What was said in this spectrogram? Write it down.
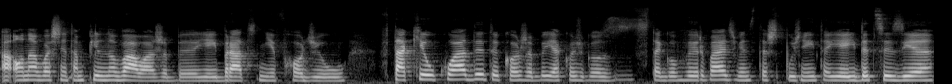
a ona właśnie tam pilnowała, żeby jej brat nie wchodził w takie układy, tylko żeby jakoś go z, tego wyrwać, więc też później te jej decyzje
